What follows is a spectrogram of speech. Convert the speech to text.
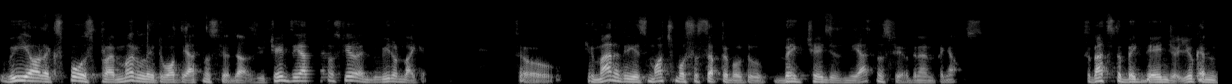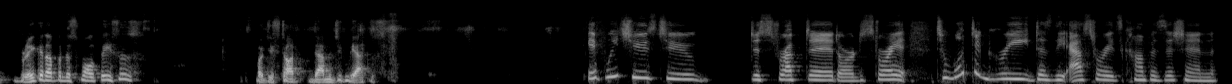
we are exposed primarily to what the atmosphere does. You change the atmosphere and we don't like it. So humanity is much more susceptible to big changes in the atmosphere than anything else. So that's the big danger. You can break it up into small pieces, but you start damaging the atmosphere. If we choose to disrupt it or destroy it, to what degree does the asteroid's composition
